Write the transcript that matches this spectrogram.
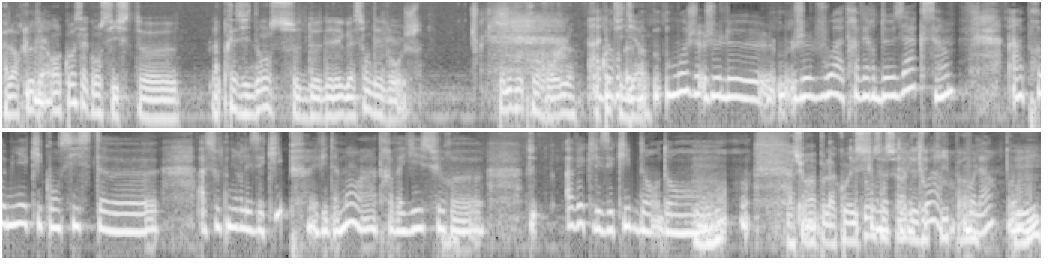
Alors Claude, en quoi ça consiste euh, la présidence de délégation des Vosges? Quel est votre rôle au quotidien Moi, je, le, je, le, vois à travers deux axes. Hein. Un premier qui consiste à soutenir les équipes, évidemment, hein, à travailler sur avec les équipes dans, dans mmh. assurer un peu la cohésion, c'est ça, des équipes. Hein. Voilà, oui.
